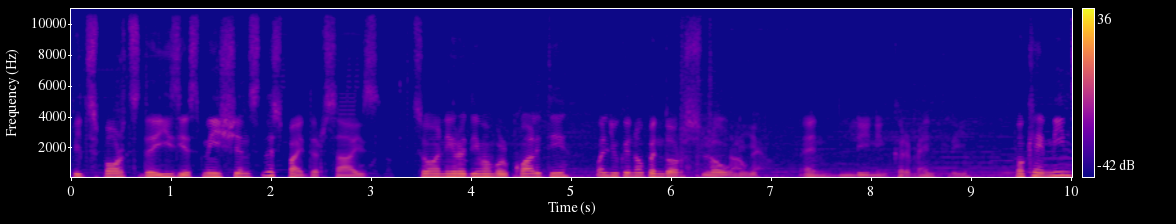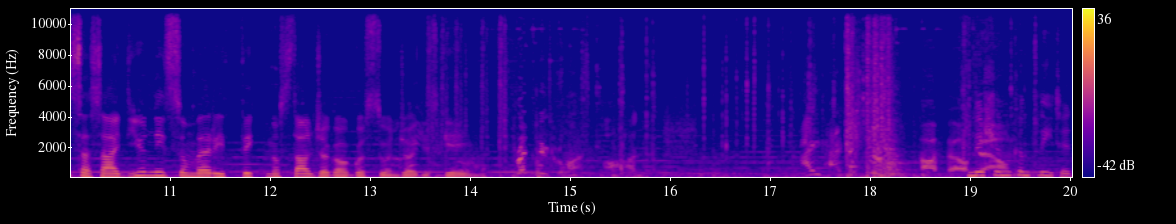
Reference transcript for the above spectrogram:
It sports the easiest missions despite their size. So any irredeemable quality? Well you can open doors slowly and lean incrementally. Okay, memes aside, you need some very thick nostalgia goggles to enjoy this game. Threat neutralized. Mission completed.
